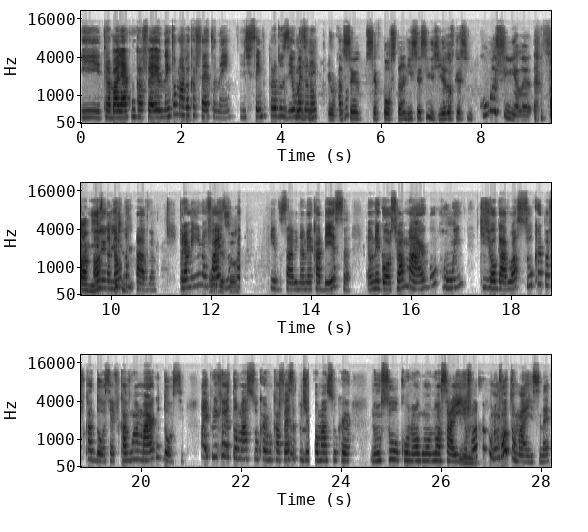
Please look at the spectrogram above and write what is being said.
E trabalhar com café, eu nem tomava café também. A gente sempre produziu, eu mas vi, eu não. Eu vi você, você, postando isso esses dias, eu fiquei assim, como assim? Ela. Família Nossa, de. não gostava. Pra mim não faz, não faz sentido, sabe? Na minha cabeça é um negócio amargo, ruim, que jogava o açúcar para ficar doce. Aí ficava um amargo doce. Aí por que eu ia tomar açúcar no café se eu podia tomar açúcar num suco, no, no açaí? Sim. Eu falei, não, não vou tomar isso, né?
